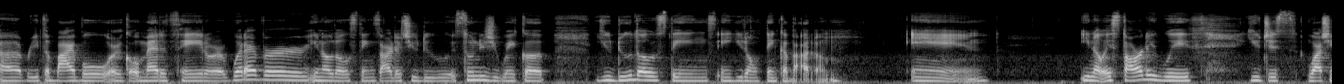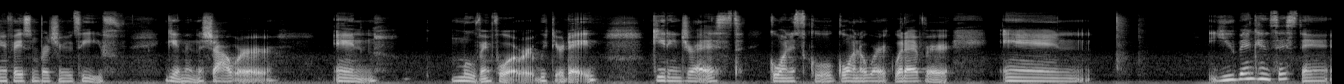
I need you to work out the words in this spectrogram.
uh, read the bible or go meditate or whatever you know those things are that you do as soon as you wake up you do those things and you don't think about them and you know it started with you just washing your face and brushing your teeth, getting in the shower, and moving forward with your day, getting dressed, going to school, going to work, whatever. And you've been consistent.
